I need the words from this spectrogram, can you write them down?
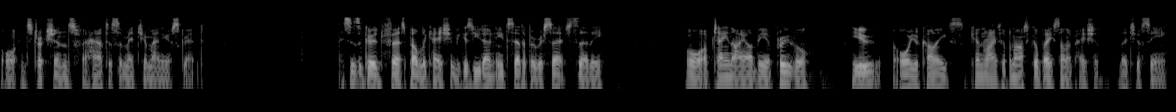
or instructions for how to submit your manuscript. This is a good first publication because you don't need to set up a research study or obtain IRB approval. You or your colleagues can write up an article based on a patient that you're seeing.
